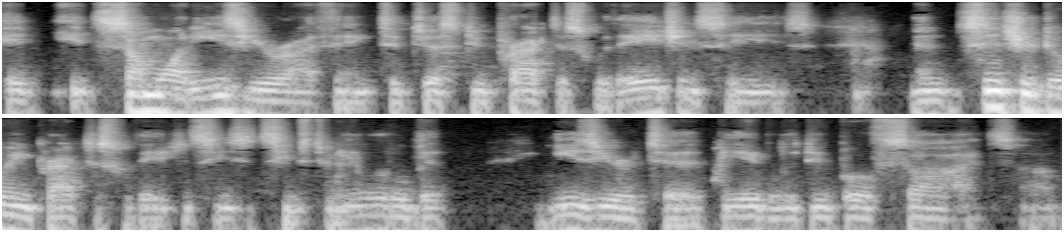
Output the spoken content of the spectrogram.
it, it's somewhat easier, I think, to just do practice with agencies. And since you're doing practice with agencies, it seems to me a little bit easier to be able to do both sides. Um,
